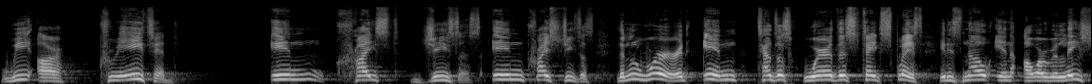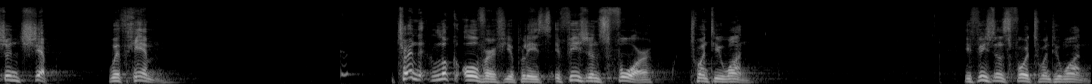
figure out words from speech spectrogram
we are created in Christ Jesus. In Christ Jesus. The little word in tells us where this takes place. It is now in our relationship with Him. Turn, look over, if you please, Ephesians 4 21. Ephesians 4 21.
